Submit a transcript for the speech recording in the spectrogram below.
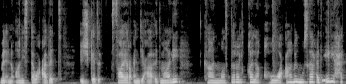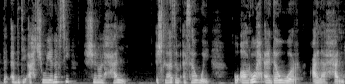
من إنه أنا استوعبت إيش قد صاير عندي عائد مالي. كان مصدر القلق هو عامل مساعد إلي حتى أبدي أحكي ويا نفسي شنو الحل؟ إيش لازم أسوي؟ وأروح أدور على حل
